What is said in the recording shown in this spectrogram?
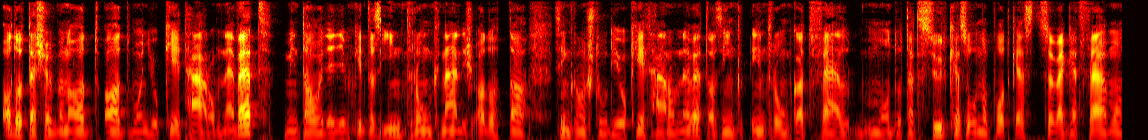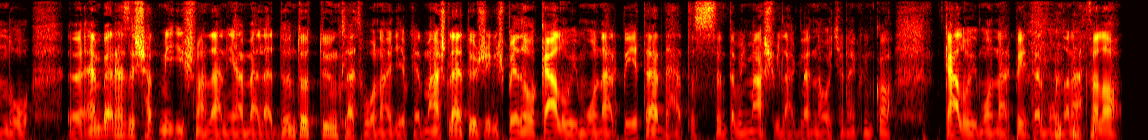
adott esetben ad, ad mondjuk két-három nevet, mint ahogy egyébként az intrónknál is adott a Synchron Studio két-három nevet, az intrónkat felmondó, tehát a Szürke Zóna podcast szöveget felmondó emberhez, és hát mi István Dániel mellett döntöttünk, lett volna egyébként más lehetőség is, például Kálói Molnár Péter, de hát ez szerintem egy más világ lenne, hogyha nekünk a Kálói Molnár Péter mondaná fel a,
